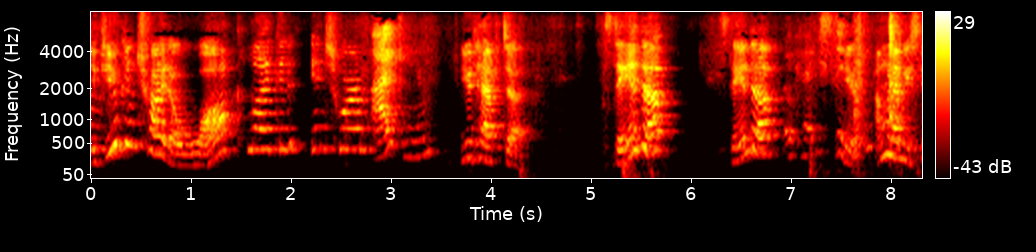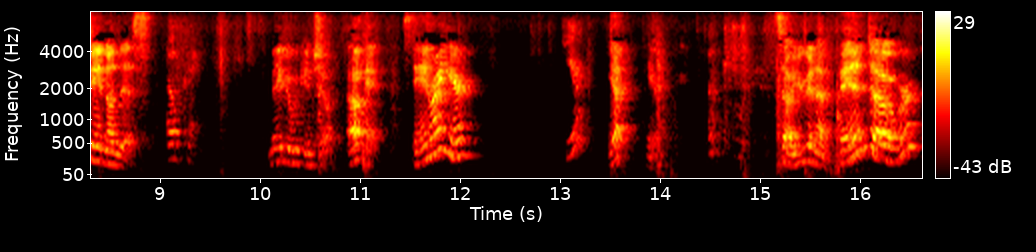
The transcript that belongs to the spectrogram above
if you can try to walk like an inchworm, I can. you'd have to stand up, stand up. Okay, stay. Here, I'm gonna have you stand on this. Okay. Maybe we can show. Okay, stand right here. Here? Yep, here. Okay. So you're gonna bend over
